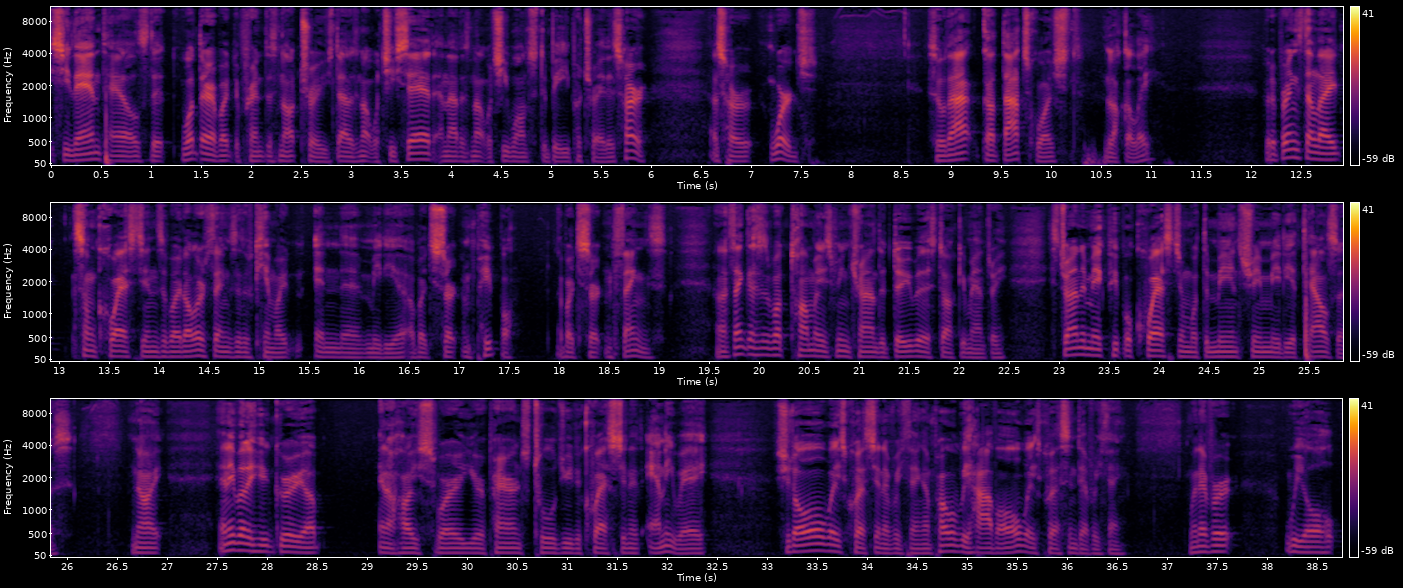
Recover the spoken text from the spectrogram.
she then tells that what they're about to print is not true. That is not what she said, and that is not what she wants to be portrayed as her, as her words. So that got that squashed, luckily. But it brings to light some questions about other things that have come out in the media about certain people, about certain things. And I think this is what Tommy's been trying to do with this documentary. He's trying to make people question what the mainstream media tells us. Now, anybody who grew up in a house where your parents told you to question it anyway should always question everything and probably have always questioned everything. Whenever we all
